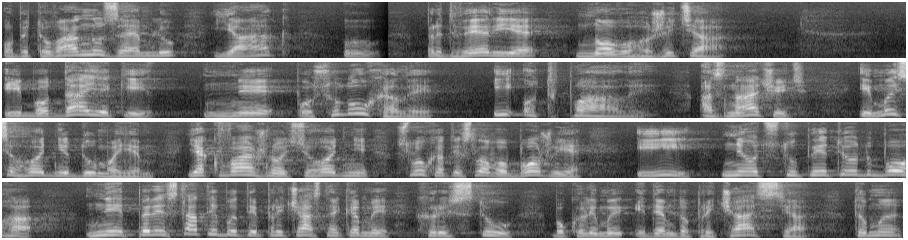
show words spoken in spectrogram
обетовану землю, як у преддвер'я нового життя. І бодай які не послухали і отпали. А значить, і ми сьогодні думаємо, як важно сьогодні слухати Слово Божє і не відступити від Бога, не перестати бути причасниками Христу. Бо коли ми йдемо до причастя, то ми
